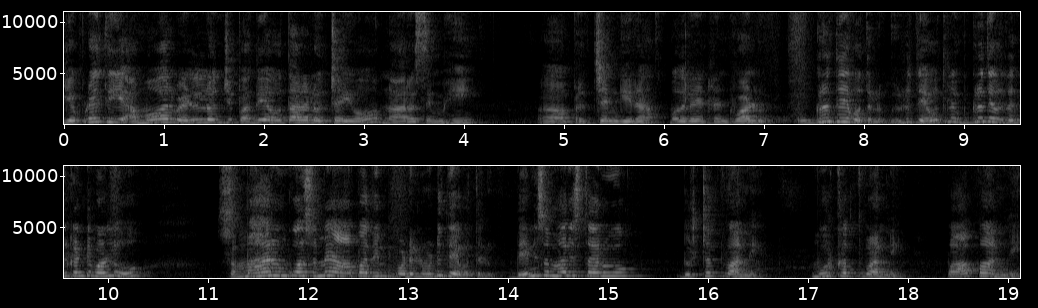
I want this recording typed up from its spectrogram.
ఎప్పుడైతే ఈ అమ్మవారి వెళ్ళలోంచి పది అవతారాలు వచ్చాయో నారసింహి ప్రత్యంగిర మొదలైనటువంటి వాళ్ళు ఉగ్రదేవతలు వీళ్ళు దేవతలే ఉగ్రదేవతలు. ఎందుకంటే వాళ్ళు సంహారం కోసమే ఆపాదింపబడినటువంటి దేవతలు. దేన్ని సంహరిస్తారు? దుష్టత్వాన్ని మూర్ఖత్వాన్ని పాపాన్ని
